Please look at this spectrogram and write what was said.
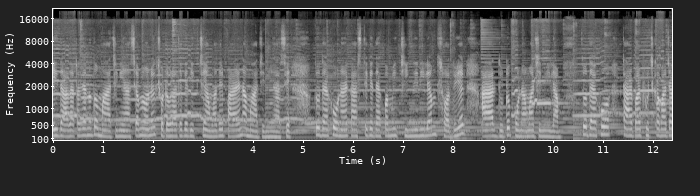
এই দাদাটা জানো তো, মাছ নিয়ে আসে। আমি অনেক ছোটোবেলা থেকে দেখছি, আমাদের পাড়ায় না মাছ নিয়ে আসে। তো দেখো, ওনার কাছ থেকে দেখো আমি চিংড়ি নিলাম, সদুয়ের, আর দুটো পোনা মাছ নিলাম। তো দেখো, তারপর ফুচকা ভাজা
